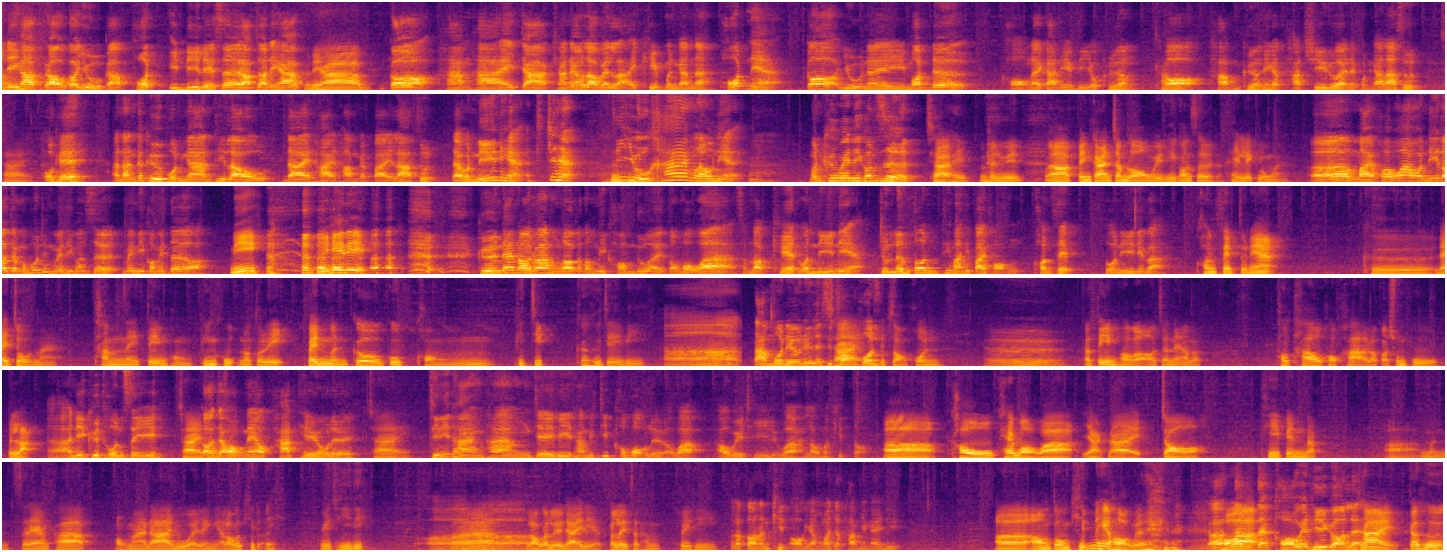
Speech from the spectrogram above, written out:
ตอนนี้ครับเราก็อยู่กับพจอินดี้เลเซอร์ครับ สวัสดีครับ สวัสดีครับ ก็ห่างหายจากช anel เราไปหลายคลิปเหมือนกันนะพจเนี่ย ก็อยู่ในมอดเดอร์ของรายการ AMD ยกเครื่อง ครับ ก็ทำเครื่องให้กับทัชชี่ด้วยในผลงานล่าสุด ใช่ โอเค อันนั้นก็คือผลงานที่เราได้ถ่ายทำกันไปล่าสุด แต่วันนี้เนี่ยเนี่ยที่อยู่ข้างเราเนี่ย มันคือเวทีคอนเสิร์ต ใช่ มันเป็นเวทอ่าเป็นการจำลองเวทีคอนเสิร์ตให้เล็กลงมา เออ หมายความว่าวันนี้เราจะมาพูดถึงเวทีคอนเสิร์ตไม่มีคอมพิวเตอร์เหรอ มี มีดิ คือแน่นอนว่าของเราก็ต้องมีคอมด้วย ต้องบอกว่าสำหรับเคสวันนี้เนี่ย จุดเริ่มต้นที่มาที่ไปของคอนเซปต์ตัวนี้ดีกว่า คอนเซปต์ตัวเนี้ยคือได้โจทย์มาทำในธีมของพิงคุโนโตริเป็นเหมือนเกิร์ลกรุ๊ปของพี่จิ๊บ ก็คือ JB อ่าตามโมเดลนี่เลยใช่12 คน 12 คนเออก็ธีมเขาก็ออกจะแนวแบบเทาๆขาวๆแล้วก็ชมพูเป็นหลักอ่าอันนี้คือโทนสีใช่ก็จะออกโทนสีแนวพาสเทลเลย ใช่ ทีนี้ทางทาง JB ทางพี่จิ๊บเขาบอกเลยเหรอว่าเอาเวทีหรือว่าเรามาคิดต่ออ่าเขาแค่บอกว่าอยากได้จอที่เป็นแบบอ่าเหมือนแสดงภาพออกมาได้ด้วยอะไรเงี้ยเราก็คิดว่าเอ้ยเวทีดิ อ่าอ่าเราก็เลยได้เดียก็เลยจะทำเวทีแล้วตอนนั้นคิดออกยังว่าจะทำยังไงดีเอ่อเอาตรงคิดไม่ออกเลย อะเพราะแต่ว่าแต่ขอเวทีก่อนแหละ ใช่ ก็คือ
